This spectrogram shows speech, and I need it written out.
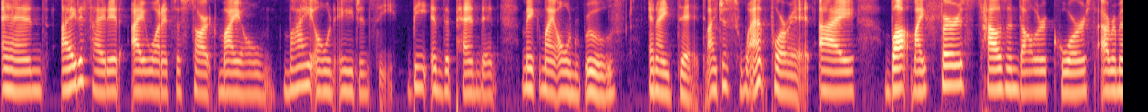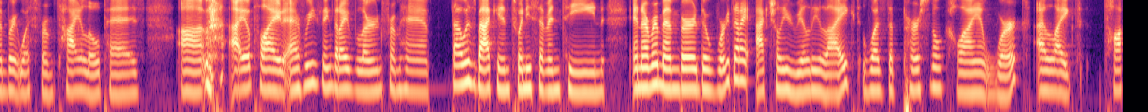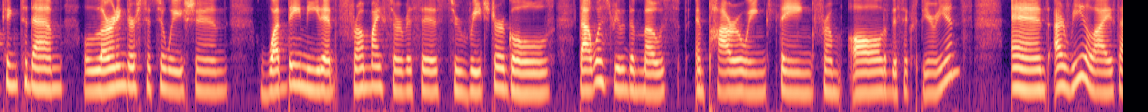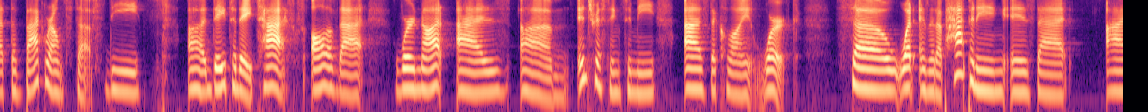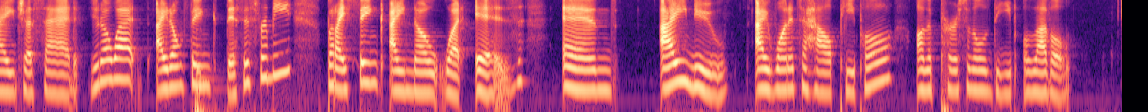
and I decided I wanted to start my own my own agency, be independent, make my own rules, and I did. I just went for it. I bought my first thousand dollar course. I remember it was from Tai Lopez. Um, I applied everything that I've learned from him. That was back in 2017. And I remember the work that I actually really liked was the personal client work. I liked talking to them, learning their situation, what they needed from my services to reach their goals. That was really the most empowering thing from all of this experience. And I realized that the background stuff, the day to day tasks, all of that were not as um, interesting to me as the client work. So, what ended up happening is that I just said, you know what? I don't think this is for me, but I think I know what is. And I knew I wanted to help people on a personal, deep level.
